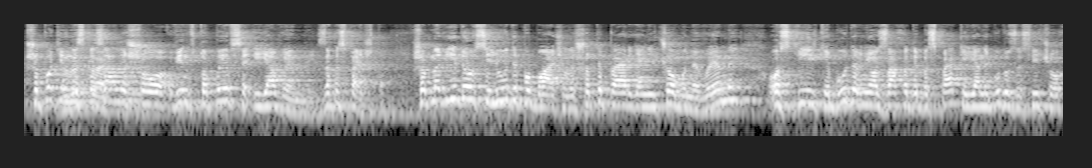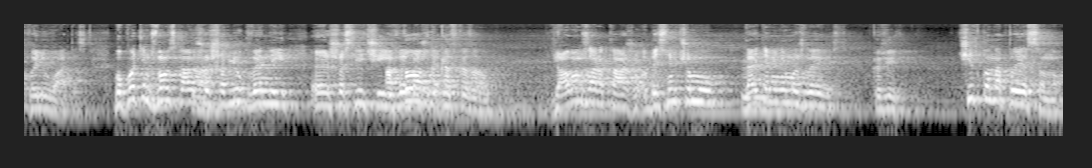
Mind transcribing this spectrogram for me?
щоб потім не Забезпечте. сказали, що він втопився і я винний. Забезпечте. Щоб на відео всі люди побачили, що тепер я ні в чому не винний, оскільки буде в нього заходи безпеки, я не буду за слідчого хвилюватись. Бо потім знову скажуть, що Шавлюк винний, е, що слідчий А хто вам вибачте. таке сказав? Я вам зараз кажу, об'ясню чому. Дайте мені можливість. Кажіть. Чітко написано,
